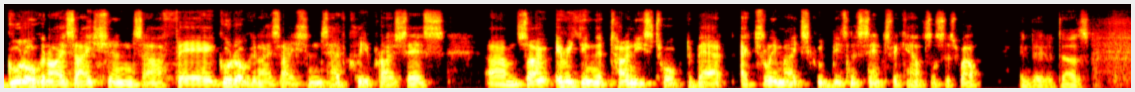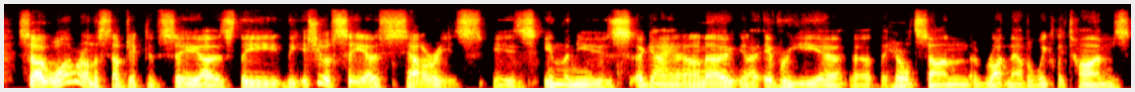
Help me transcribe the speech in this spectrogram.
good organisations are fair, good organisations have clear process. Um, so everything that Tony's talked about actually makes good business sense for councils as well. Indeed, it does. So, while we're on the subject of CEOs, the the issue of CEO salaries is in the news again. And I know, you know, every year uh, the Herald Sun, right now the Weekly Times,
